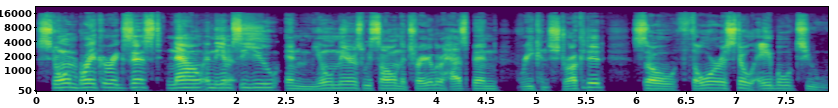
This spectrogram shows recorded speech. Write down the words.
Stormbreaker exists now in the Yes. MCU and Mjolnir as we saw in the trailer has been reconstructed. So Thor is still able to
